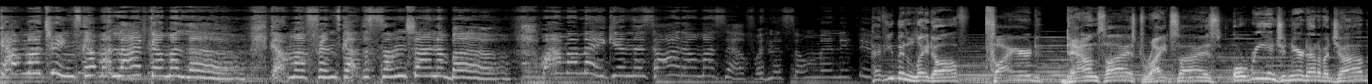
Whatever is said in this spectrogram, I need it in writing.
Got my dreams, got my life, got my love, got my friends, got the sunshine above. Why am I making this hard Have you been laid off, fired, downsized, right sized, or re engineered out of a job?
